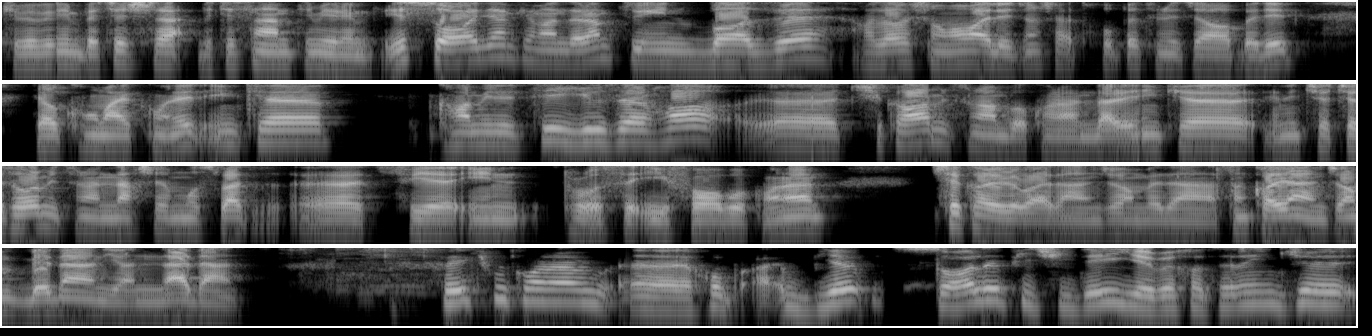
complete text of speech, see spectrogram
که ببینیم به چه, به چه سمتی میریم. یه سوالی هم که من دارم تو این بازه حالا شما و علی جان شاید خوب بتونید جواب بدید یا کمک کنید اینکه کامیونیتی یوزرها چیکار می‌تونن بکنن؟ برای اینکه یعنی چطور می‌تونن نقش مثبت توی این پروسه ایفا بکنن؟ چه کاری رو باید انجام بدن؟ اصلا کاری انجام بدن یا ندن؟ فکر می‌کنم خب یه سوال پیچیده ایه به خاطر اینکه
